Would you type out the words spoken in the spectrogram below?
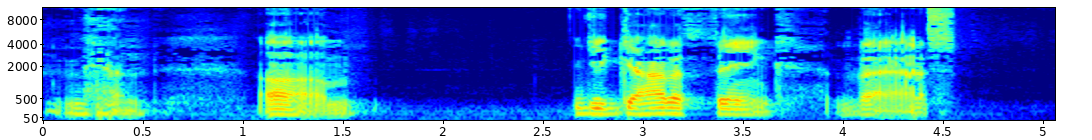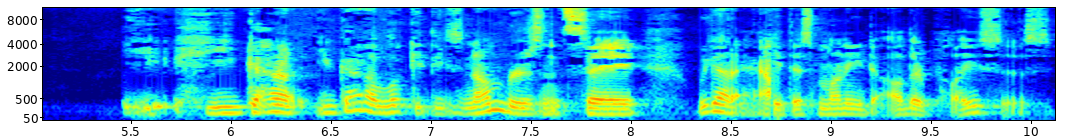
man, um, you gotta think that you, you, gotta you gotta look at these numbers and say we gotta allocate this money to other places.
